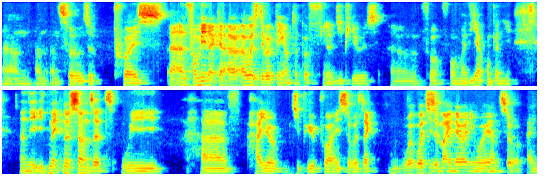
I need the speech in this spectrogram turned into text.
and and, and so the price and for me like I, I was developing on top of you know GPUs uh, for for my VR company and it, it made no sense that we have higher GPU price. So I was like, what, what is a miner anyway? And so I,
